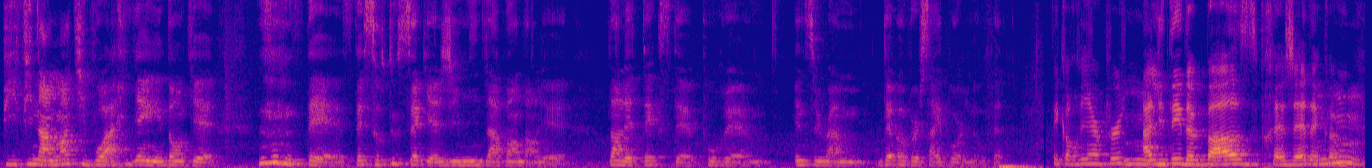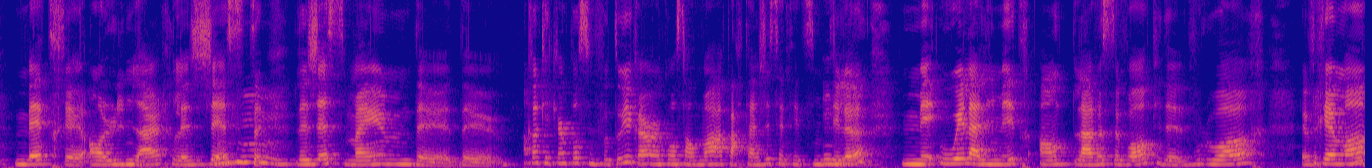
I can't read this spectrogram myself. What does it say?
puis finalement qu'il voit rien. Donc, c'était surtout ça que j'ai mis de l'avant dans le, dans texte pour Instagram de Oversight Board, fait. Fait qu'on revient un peu à mhm. l'idée de base du projet, de comme mhm. mettre euh, en lumière le geste, mhm. le geste même de... de... Quand quelqu'un poste une photo, il y a quand même un consentement à partager cette intimité-là, mais où est la limite entre la recevoir puis de vouloir vraiment,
